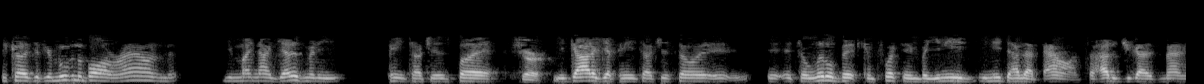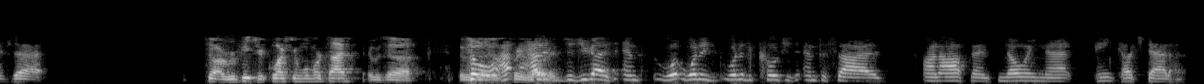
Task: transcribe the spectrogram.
because if you're moving the ball around, you might not get as many paint touches, but Sure. you got to get paint touches. So it, it, it's a little bit conflicting, but you need you need to have that balance. So how did you guys manage that? So uh, repeat your question one more time. It was uh it was, So it was how, how did, did you guys what what did what did the coaches emphasize on offense, knowing that paint touch data?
